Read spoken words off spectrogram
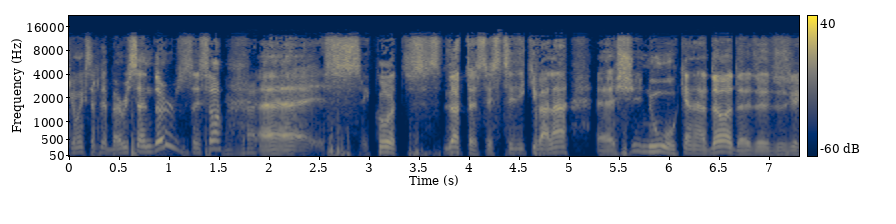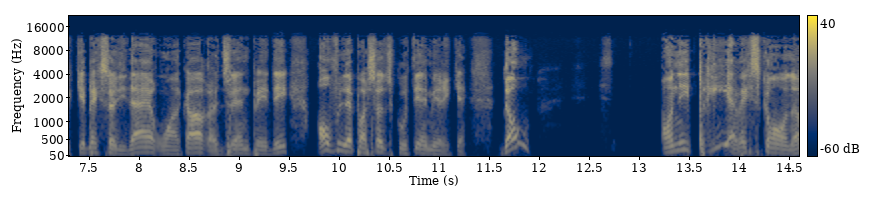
comment il s'appelait? Barry Sanders, c'est ça? Euh, écoute, là, c'est l'équivalent chez nous au Canada du Québec solidaire ou encore du NPD. On ne voulait pas ça du côté américain. Donc, on est pris avec ce qu'on a.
